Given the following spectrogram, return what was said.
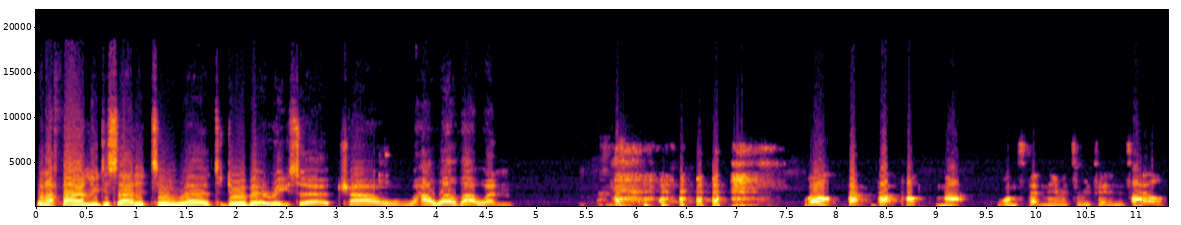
when I finally decided to uh, to do a bit of research, how how well that went. well, that, that put Matt one step nearer to retaining the title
